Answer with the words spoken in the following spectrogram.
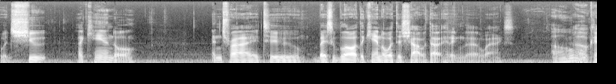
would shoot a candle and try to basically blow out the candle with his shot without hitting the wax. Oh, Okay.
